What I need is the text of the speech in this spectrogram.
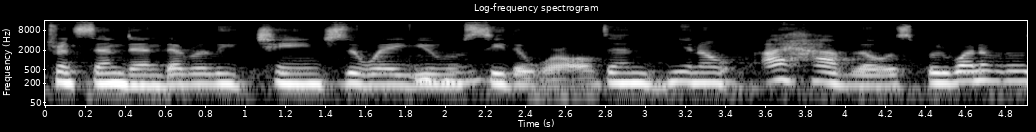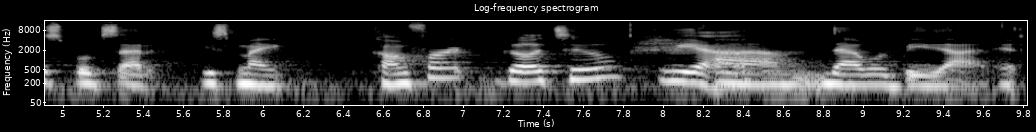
transcendent that really change the way you see the world, and you know I have those, but one of those books that is my comfort go to, Yeah. um, that would be that it-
